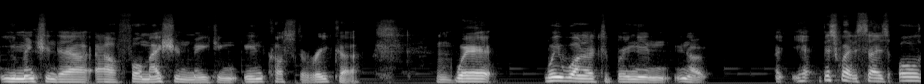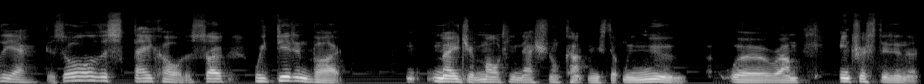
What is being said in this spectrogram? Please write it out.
you mentioned our, our formation meeting in Costa Rica, mm. where we wanted to bring in, you know, yeah, best way to say is all the actors, all the stakeholders. So we did invite major multinational companies that we knew were um, interested in it.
